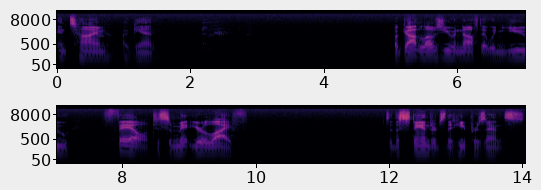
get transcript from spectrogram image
and time again. But God loves you enough that when you fail to submit your life to the standards that He presents,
